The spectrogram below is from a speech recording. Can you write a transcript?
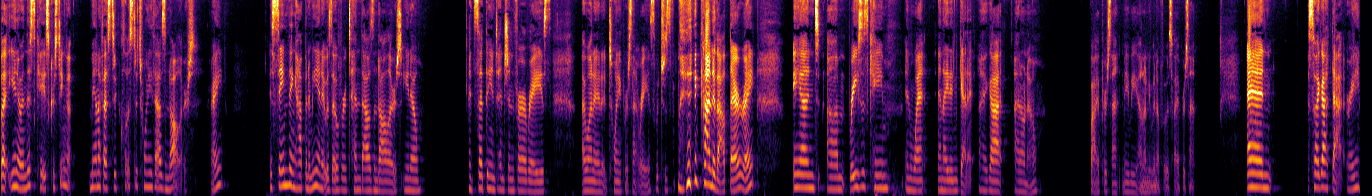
But, you know, in this case, Christina manifested close to $20,000, right? The same thing happened to me, and it was over $10,000. You know, it set the intention for a raise. I wanted a 20% raise, which is kind of out there, right? And um, raises came and went, and I didn't get it. I got, I don't know, 5%, maybe. I don't even know if it was 5%. And so I got that, right?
